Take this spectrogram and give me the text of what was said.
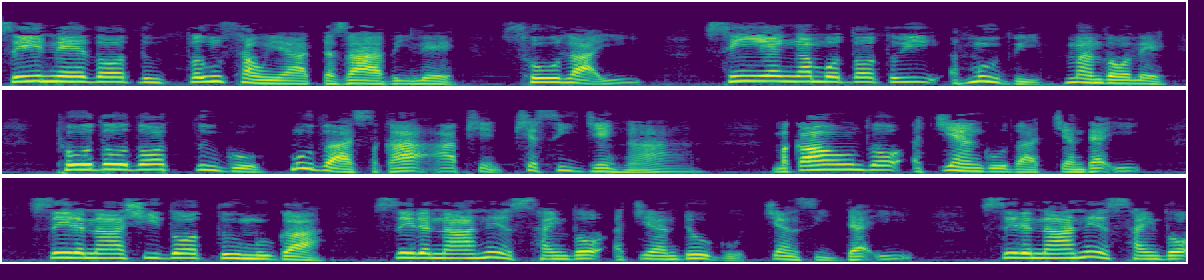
စေးနှဲသောသူသုံးဆောင်ရာတစားသည်လေဆိုးလှ၏ဆင်းရဲငတ်မသောသူ၏အမှုသည်မှန်တော်လေထိုသို့သောသူကိုမှုသာစကားအဖြစ်ဖြစ်စည်းခြင်းဟာ မကောင်းသောအကြံကိုသာကြံတတ်၏စေတနာရှိသောသူမူကားစေတနာနှင့်ဆိုင်သောအကြံတို့ကိုကြံစီတတ်၏စေတနာနှင့်ဆိုင်သော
